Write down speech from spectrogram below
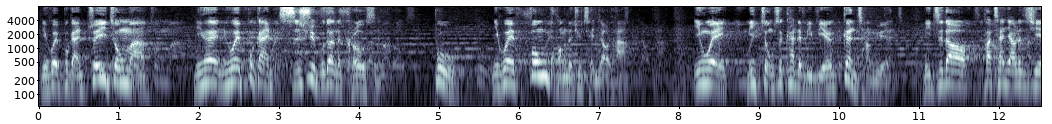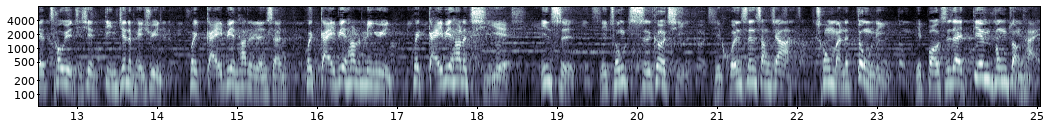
你会不敢追踪吗？你会你会不敢持续不断的 close 吗？不，你会疯狂的去成交他，因为你总是看得比别人更长远，你知道他参加了这些超越极限、顶尖的培训，会改变他的人生，会改变他的命运，会改变他的企业。因此，你从此刻起，你浑身上下充满了动力，你保持在巅峰状态。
